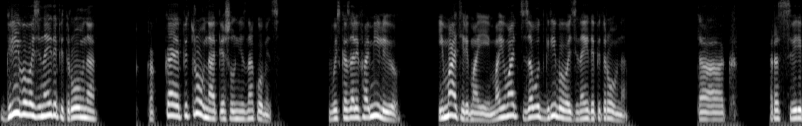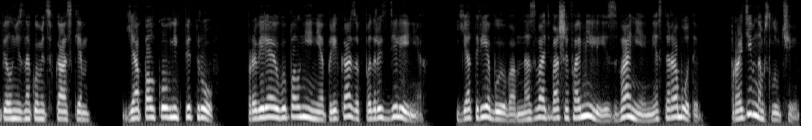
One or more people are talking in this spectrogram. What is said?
Грибова Зинаида Петровна. Какая Петровна, опешил незнакомец. Вы сказали фамилию. И матери моей. Мою мать зовут Грибова Зинаида Петровна. Так, рассверепел незнакомец в каске. Я полковник Петров. Проверяю выполнение приказов в подразделениях. Я требую вам назвать ваши фамилии, звания, место работы. В противном случае...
